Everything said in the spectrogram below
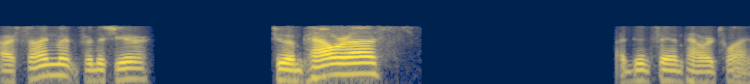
our assignment for this year, to empower us. I did say empower twice.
